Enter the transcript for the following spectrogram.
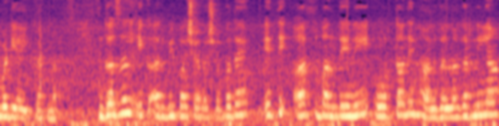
ਵਡਿਆਈ ਕਰਨਾ? ਗਜ਼ਲ ਇੱਕ ਅਰਬੀ ਭਾਸ਼ਾ ਦਾ ਸ਼ਬਦ ਹੈ। ਇਹ ਅਰਥ ਬੰਦੇ ਨੇ ਔਰਤਾਂ ਦੇ ਨਾਲ ਗੱਲਾਂ ਕਰਨੀਆਂ,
